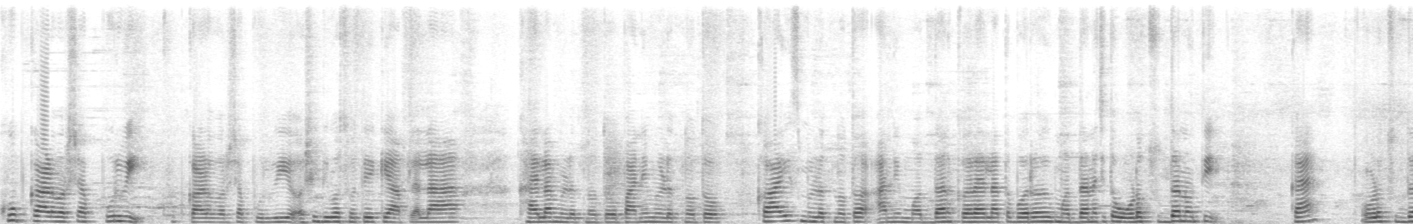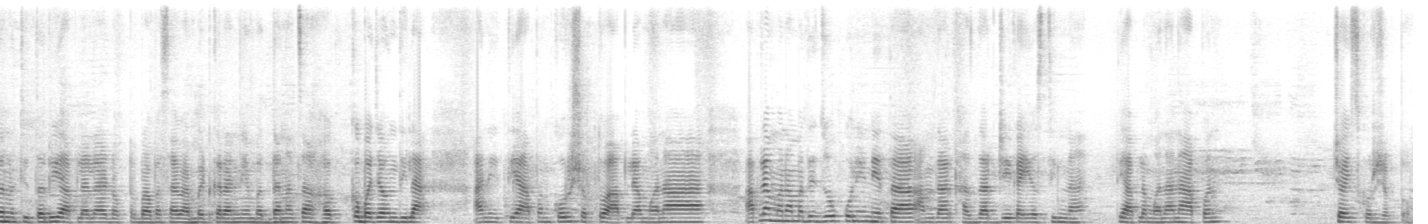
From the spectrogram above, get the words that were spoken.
खूप काळ वर्षापूर्वी खूप काळ वर्षापूर्वी असे दिवस होते की आपल्याला खायला मिळत नव्हतं पाणी मिळत नव्हतं काहीच मिळत नव्हतं. आणि मतदान करायला तर बरं मतदानाची तर ओळखसुद्धा नव्हती. काय? ओळखसुद्धा नव्हती. तरी आपल्याला डॉक्टर बाबासाहेब आंबेडकरांनी मतदानाचा हक्क बजावून दिला. आणि ते आपण करू शकतो. आपल्या मना आपल्या मनामध्ये जो कोणी नेता आमदार खासदार जे काही असतील ना ते आपल्या मनानं आपण चॉईस करू शकतो.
